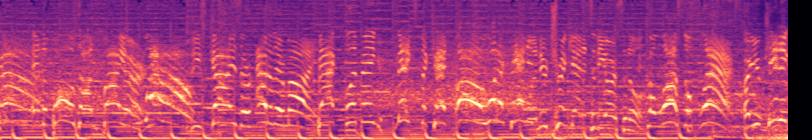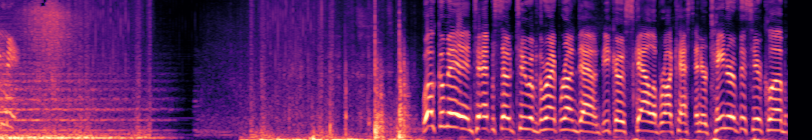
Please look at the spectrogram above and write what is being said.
time. And the ball's on fire. Wow. These guys are out of their mind. Back flipping, makes the catch. Oh, what a cannon. A new trick added to the arsenal. Colossal blast. Are you kidding me? Welcome in to episode two of the Ripe Rundown. Biko Skalla, broadcast entertainer of this here club.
